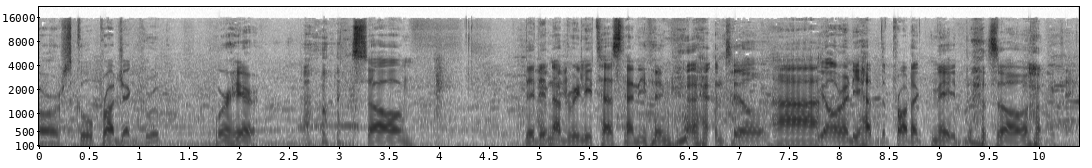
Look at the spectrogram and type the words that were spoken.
or school project group were here, so. They did not really test anything until Ah. we already had the product made. so Okay.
